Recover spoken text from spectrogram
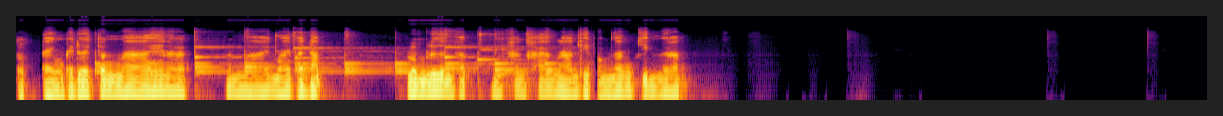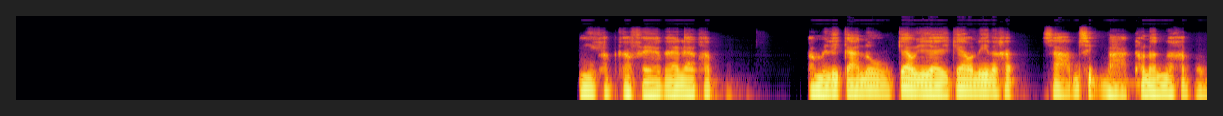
ตกแต่งไปด้วยต้นไม้นะครับ ต้นไม้ไม้ประดับร่มรื่นครับมีข้างๆร้านที่ผมนั่งกินนะครับ นี่ครับกาแฟได้แล้วครับ อเมริกาโน่แก้วใหญ่ๆ แก้วนี้นะครับสามสิบบาทเท่านั้นนะครับผม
